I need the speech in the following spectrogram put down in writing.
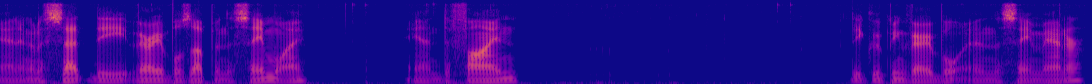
And I'm going to set the variables up in the same way and define the grouping variable in the same manner.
